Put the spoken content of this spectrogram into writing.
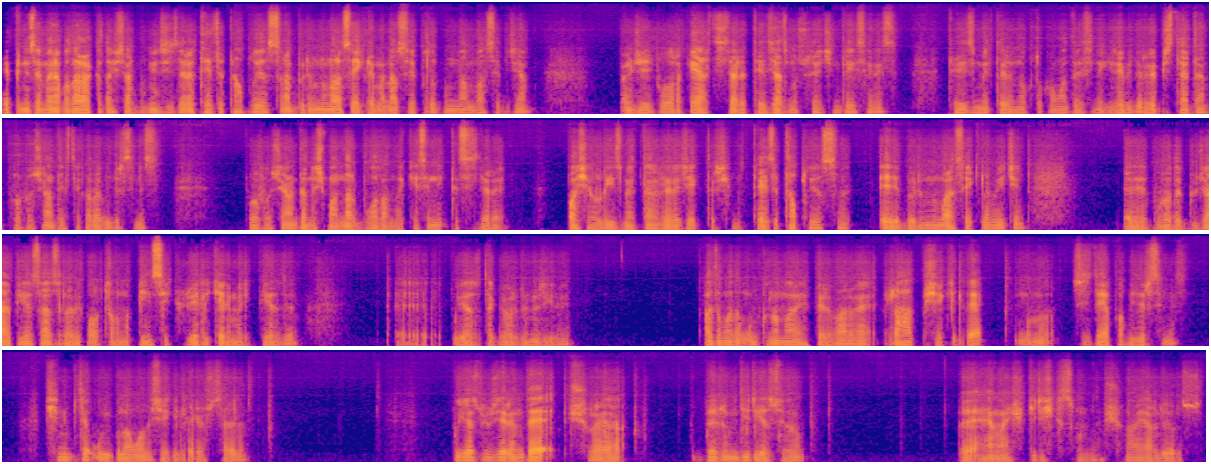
Hepinize merhabalar arkadaşlar. Bugün sizlere teze tablo yazısına bölüm numarası ekleme nasıl yapılır bundan bahsedeceğim. Öncelikli olarak eğer sizler de tez yazma sürecindeyseniz tezhizmetleri.com adresine girebilir ve bizlerden profesyonel destek alabilirsiniz. Profesyonel danışmanlar bu alanda kesinlikle sizlere başarılı hizmetler verecektir. Şimdi teze tablo yazısı e, bölüm numarası ekleme için e, burada güzel bir yazı hazırladık. Ortalama 1850 kelimelik bir yazı. E, bu yazıda gördüğünüz gibi adım adım uygulama rehberi var ve rahat bir şekilde bunu siz de yapabilirsiniz. Şimdi bir de uygulamalı şekilde gösterelim. Bu yazı üzerinde şuraya bölüm 1 yazıyorum. Ve hemen şu giriş kısmında şunu ayarlıyoruz.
